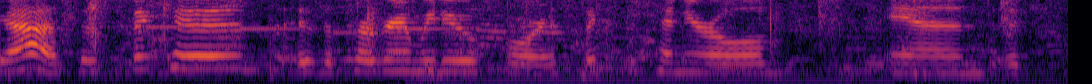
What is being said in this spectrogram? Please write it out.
Yeah, so Spit Kids is a program we do for 6 to 10 year olds, and it's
